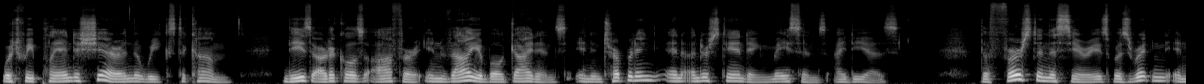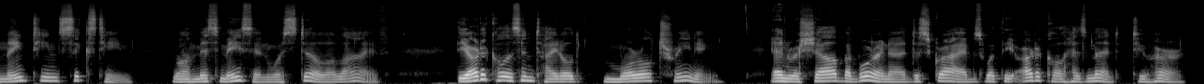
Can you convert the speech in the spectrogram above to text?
which we plan to share in the weeks to come. These articles offer invaluable guidance in interpreting and understanding Mason's ideas. The first in the series was written in 1916 while Miss Mason was still alive. The article is entitled Moral Training, and Rochelle Baburina describes what the article has meant to her.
